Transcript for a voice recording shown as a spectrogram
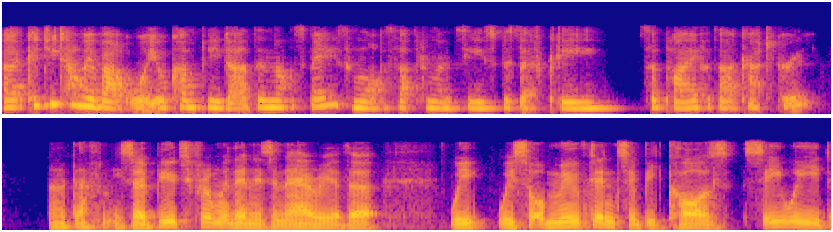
uh, could you tell me about what your company does in that space and what supplements you specifically supply for that category? Oh, definitely. So, beauty from within is an area that we we sort of moved into because seaweed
